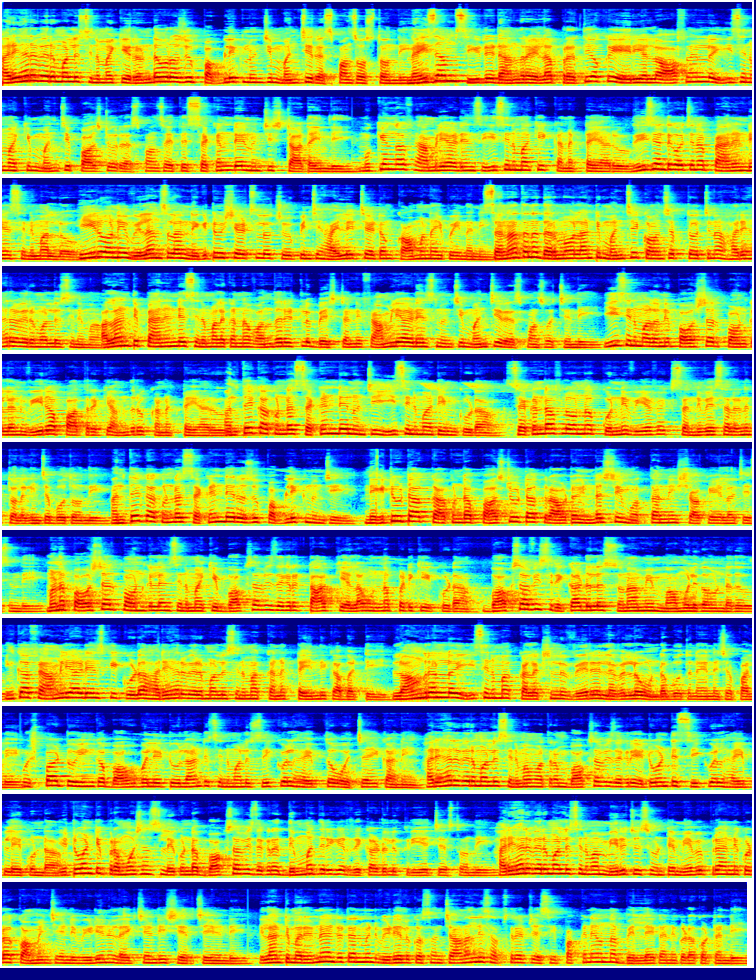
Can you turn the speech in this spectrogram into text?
హరిహర వీరమల్లు సినిమాకి రెండవ రోజు పబ్లిక్ నుంచి మంచి రెస్పాన్స్ వస్తోంది. నైజాం సీడెడ్ ఆంధ్ర ఇలా ప్రతి ఒక్క ఏరియాలో ఆఫ్లైన్లో ఈ సినిమాకి మంచి పాజిటివ్ రెస్పాన్స్ అయితే సెకండ్ డే నుంచి స్టార్ట్ అయింది. ముఖ్యంగా ఫ్యామిలీ ఆడియన్స్ ఈ సినిమాకి కనెక్ట్ అయ్యారు. రీసెంట్గా వచ్చిన పాన్ ఇండియా సినిమాల్లో హీరోని విలన్స్ లా నెగిటివ్ షేడ్స్లో చూపించి హైలైట్ చేయడం కామన్ అయిపోయిందని. సనాతన ధర్మం లాంటి మంచి కాన్సెప్ట్తో వచ్చిన హరిహర వీరమల్లు సినిమా అలాంటి పాన్ ఇండియా సినిమాల కన్నా వంద రెట్లు బెస్ట్ అని ఫ్యామిలీ ఆడియన్స్ నుంచి మంచి రెస్పాన్స్ వచ్చింది. ఈ సినిమాలోని పవర్ స్టార్ పవన్ కళ్యాణ్ వీరా పాత్రకి అందరూ కనెక్ట్ అయ్యారు. అంతేకాకుండా సెకండ్ డే నుంచి ఈ సినిమా టీం కూడా. సెకండ్ హాఫ్లో ఉన్న కొన్ని విఎఫ్ఎక్స్ సన్నివేశాలని తొలగించబోతోంది. అంతేకాకుండా సెకండ్ డే రోజు పబ్లిక్ నుంచి నెగిటివ్ టాక్ కాకుండా పాజిటివ్ టాక్ రావడం ఇండస్ట్రీ మొత్తాన్ని షాక్ అయ్యేలా చేసింది. మన పవర్ స్టార్ పవన్ కళ్యాణ్ సినిమాకి బాక్స్ ఆఫీస్ దగ్గర టాక్ ఎలా ఉన్నప్పటికీ కూడా బాక్స్ ఆఫీస్ రికార్డుల సునామీ మామూలుగా ఉండదు. ఇంకా ఫ్యామిలీ ఆడియన్స్కి కూడా హరిహర వీరమల్లు సినిమా కనెక్ట్ అయింది కాబట్టి లాంగ్ రన్లో ఈ సినిమా కలెక్షన్లు వేరే లెవెల్లో ఉండబోతున్నాయని చెప్పాలి. పుష్ప టూ ఇంకా బాహుబలి టూ లాంటి సినిమాలు సీక్వెల్ హైప్తో వచ్చాయి కానీ హరిహర విరమలు సినిమా మాత్రం బాక్స్ ఆఫీస్ దగ్గర ఎటువంటి సీక్వెల్ హైప్ లేకుండా ఎటువంటి ప్రమోషన్స్ లేకుండా బాక్స్ ఆఫీస్ దగ్గర దిమ్మ తిరిగే రికార్డులు క్రియేట్ చేస్తోంది. హరిహర వీరమల్లు సినిమా మీరు చూసి ఉంటే మీ అభిప్రాయాన్ని కూడా కామెంట్ చేయండి వీడియోని లైక్ చేయండి షేర్ చేయండి. ఇలాంటి మరెన్నో ఎంటర్టైన్మెంట్ వీడియోల కోసం ఛానల్ని సబ్స్క్రైబ్ చేసి పక్కనే ఉన్న బెల్ ఐకాన్ని కూడా కొట్టండి.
